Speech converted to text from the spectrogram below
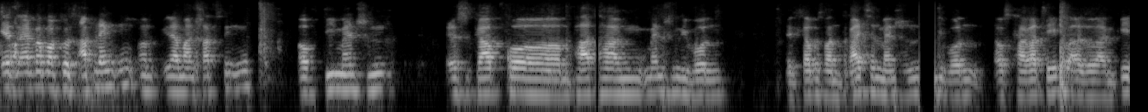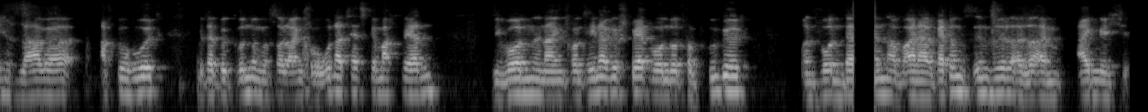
jetzt einfach mal kurz ablenken und wieder mal einen Schatz trinken auf die Menschen. Es gab vor ein paar Tagen Menschen, die wurden, ich glaube, es waren 13 Menschen, die wurden aus Karatepe, also einem griechischen Lager, abgeholt mit der Begründung, es soll ein Corona-Test gemacht werden. Sie wurden in einen Container gesperrt, wurden dort verprügelt und wurden dann auf einer Rettungsinsel, also einem eigentlich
